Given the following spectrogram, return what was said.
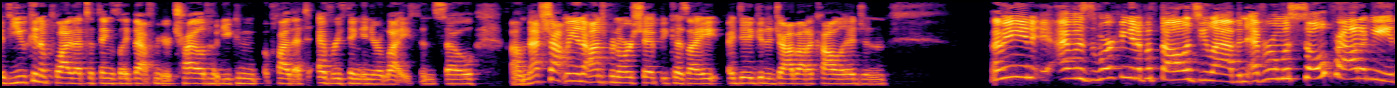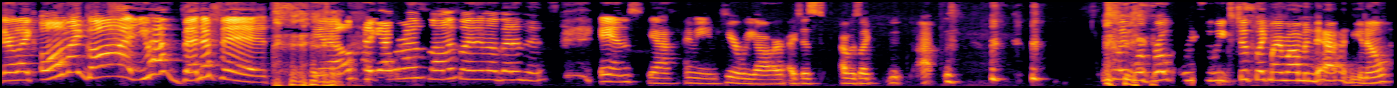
If you can apply that to things like that from your childhood, you can apply that to everything in your life. And so um, that shot me into entrepreneurship because I I did get a job out of college and. I mean, I was working in a pathology lab and everyone was so proud of me. They're like, oh my God, you have benefits. You know, like everyone's so excited about benefits. And yeah, I mean, here we are. I just, I was like, I, going more broke every two weeks, just like my mom and dad, you know?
